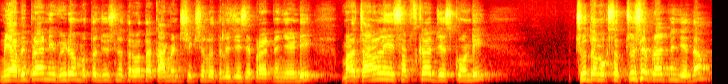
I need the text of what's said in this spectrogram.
మీ అభిప్రాయాన్ని వీడియో మొత్తం చూసిన తర్వాత కామెంట్ సెక్షన్లో తెలియజేసే ప్రయత్నం చేయండి. మన ఛానల్ని సబ్స్క్రైబ్ చేసుకోండి. చూద్దాం ఒకసారి చూసే ప్రయత్నం చేద్దాం.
